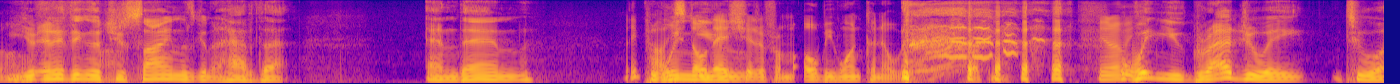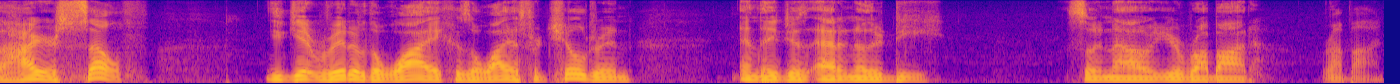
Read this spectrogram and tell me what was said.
Oh, your anything that you sign is gonna have that. and then They probably stole that shit from Obi Wan Kenobi. Fucking- you know what I mean? when you graduate to a higher self, you get rid of the Y because the Y is for children, and they just add another D. So now you're Rabad. Rabban.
